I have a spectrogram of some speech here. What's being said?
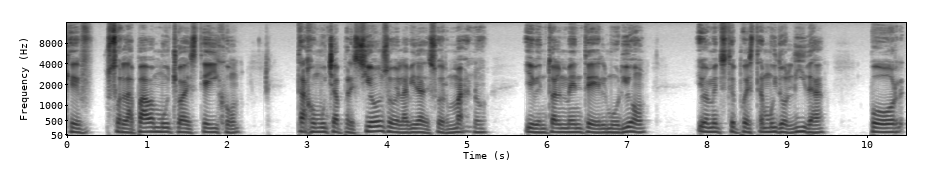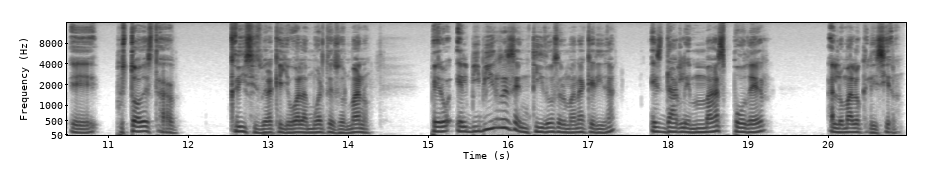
que solapaba mucho a este hijo, trajo mucha presión sobre la vida de su hermano y eventualmente él murió. Y obviamente usted puede estar muy dolida por eh, pues toda esta crisis ¿verdad? que llevó a la muerte de su hermano. Pero el vivir resentidos, hermana querida, es darle más poder a lo malo que le hicieron.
